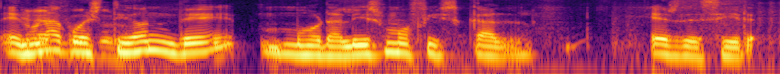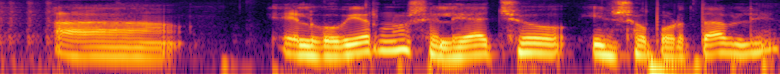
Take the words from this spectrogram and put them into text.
en una futuro. cuestión de moralismo fiscal, es decir, a el gobierno se le ha hecho insoportable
